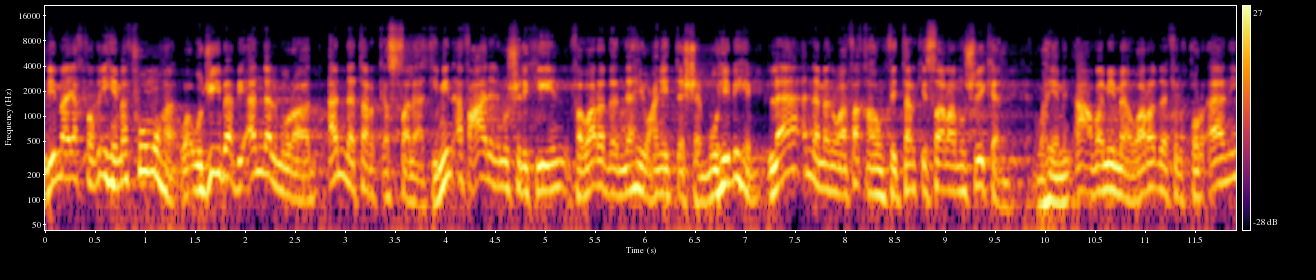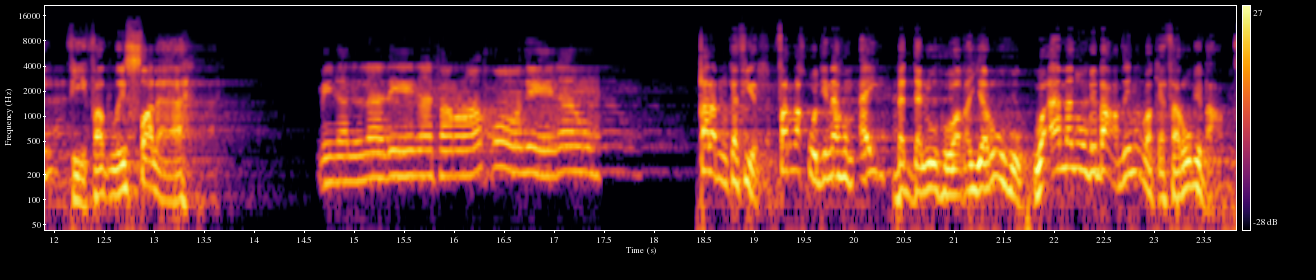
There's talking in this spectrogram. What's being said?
لما يقتضيه مفهومها وأجيب بأن المراد أن ترك الصلاة من أفعال المشركين فورد النهي عن التشبه بهم. لا أن من وافقهم في الترك صار مشركا وهي من أعظم ما ورد في القرآن في فضل الصلاة. من الذين فرقوا دينهم. قال ابن كثير فرقوا دينهم أي بدلوه وغيروه وآمنوا ببعض وكفروا ببعض.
